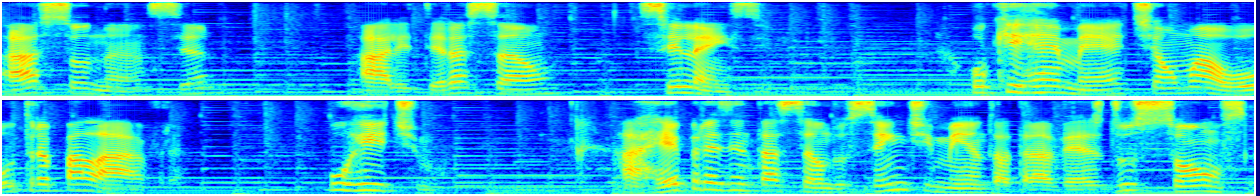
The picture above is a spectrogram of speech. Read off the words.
assonância, aliteração, silêncio, o que remete a uma outra palavra, o ritmo. A representação do sentimento através dos sons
